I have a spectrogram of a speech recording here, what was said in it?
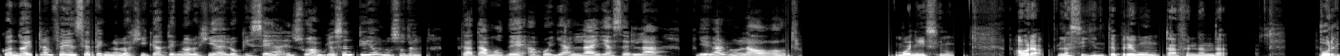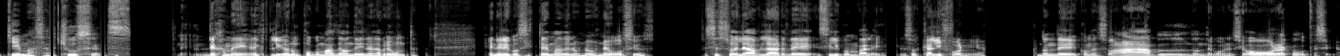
cuando hay transferencia tecnológica, tecnología de lo que sea, en su amplio sentido, nosotros tratamos de apoyarla y hacerla llegar de un lado a otro. Buenísimo. Ahora, la siguiente pregunta, Fernanda. ¿Por qué Massachusetts? Déjame explicar un poco más de dónde viene la pregunta. En el ecosistema de los nuevos negocios se suele hablar de Silicon Valley, eso es California, donde comenzó Apple, donde comenzó Oracle, qué sé yo.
